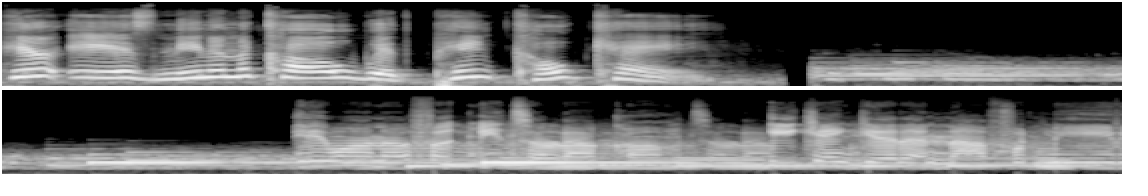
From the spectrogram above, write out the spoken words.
Here is Nina Nicole with Pink Cocaine. He wanna fuck me till I come. He can't get enough with me.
